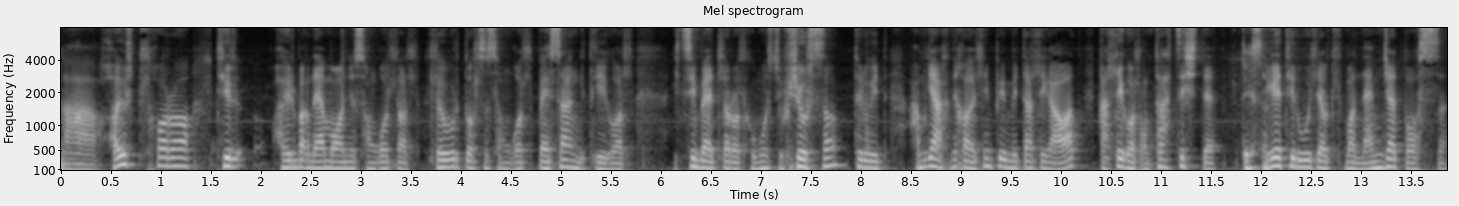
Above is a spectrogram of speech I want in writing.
А хоёр талаараа тэр 2008 оны сонгуул бол ловердулсан сонгуул байсан гэдгийг бол эцсийн байдлаар бол хүмүүс зөвшөөрсөн. Тэр үед хамгийн анхныхаа олимпийн медалийг аваад галыг бол унтраацсан шүү дээ. Тэгээд тэр үйл явдал маань намжаад дууссан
